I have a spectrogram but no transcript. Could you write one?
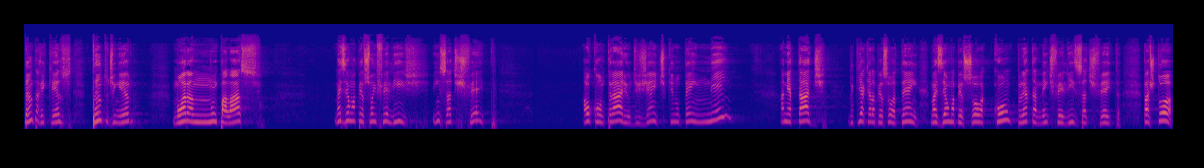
tanta riqueza, tanto dinheiro, mora num palácio, mas é uma pessoa infeliz, insatisfeita. Ao contrário de gente que não tem nem a metade do que aquela pessoa tem, mas é uma pessoa completamente feliz e satisfeita. Pastor,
